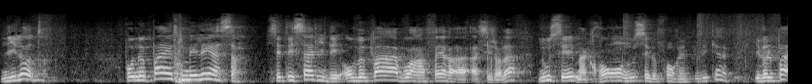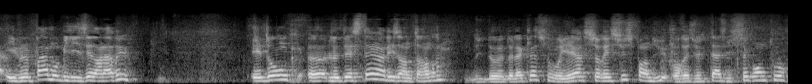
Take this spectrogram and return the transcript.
ni l'autre. Pour ne pas être mêlés à ça. C'était ça l'idée. On ne veut pas avoir affaire à, ces gens-là. Nous, c'est Macron, nous, c'est le Front républicain. Ils ne veulent, pas, veulent pas mobiliser dans la rue. Et donc, euh, le destin à les entendre de, la classe ouvrière serait suspendu au résultat du second tour.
